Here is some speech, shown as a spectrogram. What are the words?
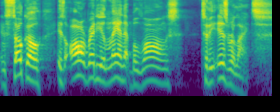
And Socoh is already a land that belongs to the Israelites.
